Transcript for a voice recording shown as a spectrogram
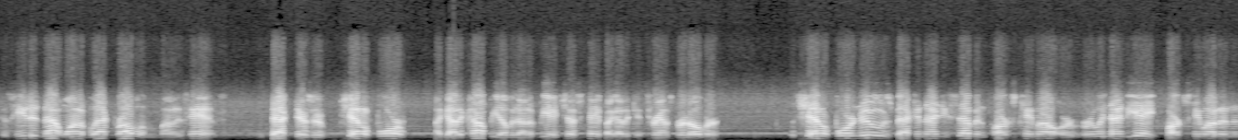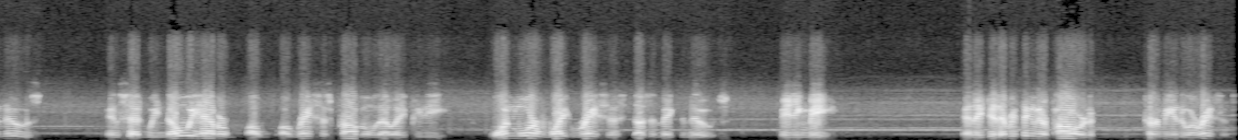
because he did not want a black problem on his hands. In fact, there's a Channel Four I got a copy of it on a VHS tape. I got to get transferred over. The Channel 4 News back in 97, Parks came out, or early 98, Parks came out in the news and said, We know we have a, a, a racist problem with LAPD. One more white racist doesn't make the news, meaning me. And they did everything in their power to turn me into a racist.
